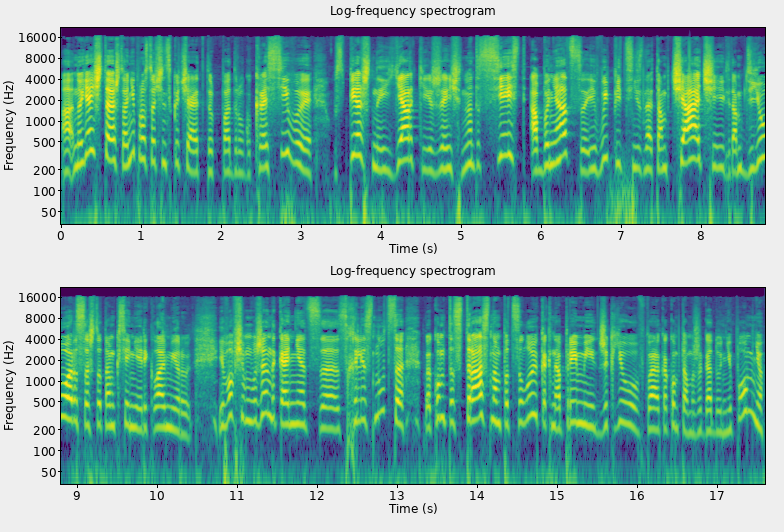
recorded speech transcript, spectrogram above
А, но я считаю, что они просто очень скучают друг по другу. Красивые, успешные, успешные, яркие женщины. Надо сесть, обняться и выпить, не знаю, там чачи или там Диорса, что там Ксения рекламирует. И, в общем, уже, наконец, э, схлестнуться в каком-то страстном поцелуе, как на премии GQ в каком там уже году, не помню,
